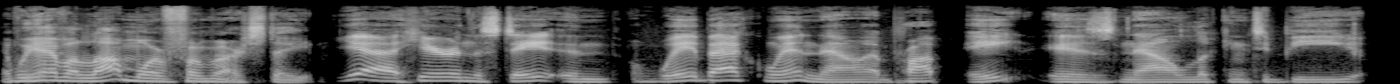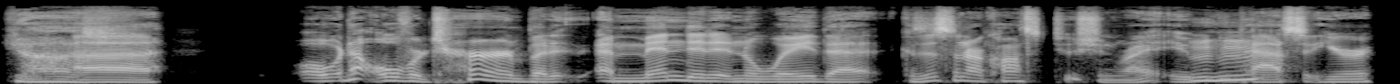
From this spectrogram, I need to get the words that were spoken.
and we have a lot more from our state. Yeah, here in the state, and way back when now, Prop Eight is now looking to be Gosh. uh, oh, not overturned, but it amended in a way that because it's in our constitution, right? It, We Mhm. passed it here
